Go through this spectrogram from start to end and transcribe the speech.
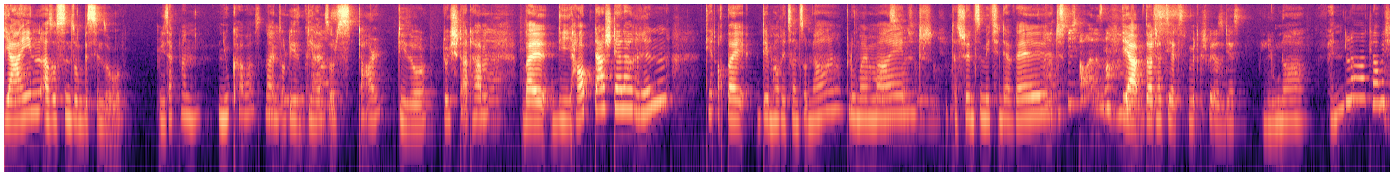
Jein, also es sind so ein bisschen so, wie sagt man, Newcomers? Nein, so die, die halt so. Star, die so Durchstart haben. Ja. Weil die Hauptdarstellerin, die hat auch bei Dem Horizont so nah, Blue My Oh, das Mind, noch das schönste Mädchen der Welt. Das will ich auch alles noch. Ja, dort hat sie jetzt mitgespielt, also die heißt Luna Wendler, glaube ich.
